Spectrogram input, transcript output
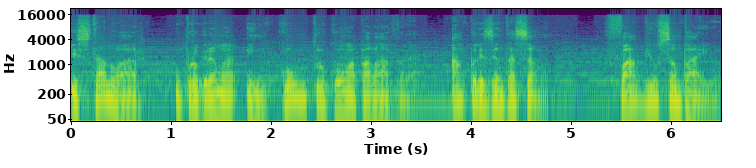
Está no ar o programa Encontro com a Palavra. Apresentação: Fábio Sampaio.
